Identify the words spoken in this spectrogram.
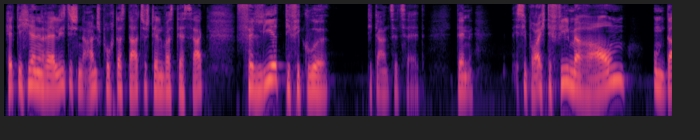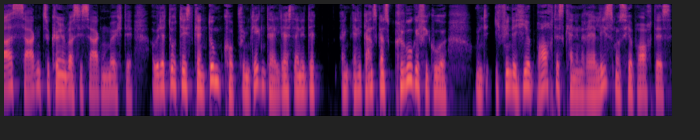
Hätte ich hier einen realistischen Anspruch, das darzustellen, was der sagt, verliert die Figur die ganze Zeit. Denn sie bräuchte viel mehr Raum, um das sagen zu können, was sie sagen möchte. Aber der Tote ist kein Dummkopf, im Gegenteil, der ist eine, der, eine ganz, ganz kluge Figur. Und ich finde, hier braucht es keinen Realismus, hier braucht es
